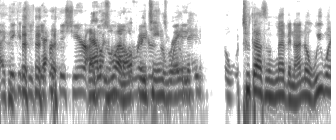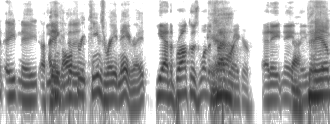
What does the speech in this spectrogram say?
I think it's just different this year. that I was what all three teams were eight and eight. 2011. I know we went eight and eight. I, I think, think, all the, three teams were eight and eight, right? Yeah, and the Broncos won the yeah. tiebreaker at eight and eight. Yeah. They Damn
